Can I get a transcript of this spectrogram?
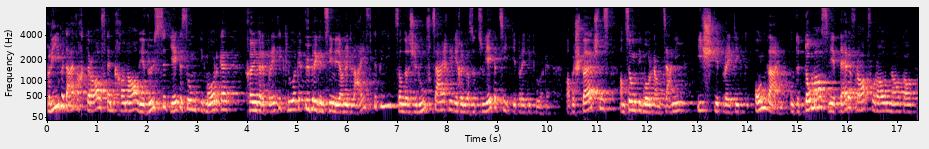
Bleibt einfach dran auf dem Kanal. Ihr wisst, jeden Sonntagmorgen könnt ihr eine Predigt schauen. Übrigens sind wir ja nicht live dabei, sondern es ist eine Aufzeichnung. Ihr könnt also zu jeder Zeit die Predigt schauen. Aber spätestens am Sonntagmorgen um 10 Uhr ist die Predigt online. Und der Thomas wird dieser Frage vor allem nachgehen,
